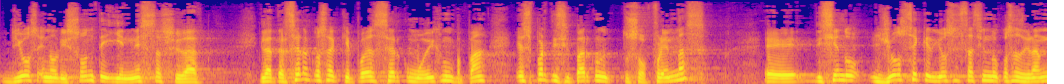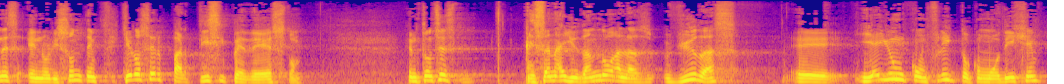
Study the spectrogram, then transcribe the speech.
Dios en Horizonte y en esta ciudad. Y la tercera cosa que puedes hacer, como dijo mi papá, es participar con tus ofrendas, eh, diciendo, yo sé que Dios está haciendo cosas grandes en Horizonte, quiero ser partícipe de esto. Entonces, están ayudando a las viudas eh, y hay un conflicto, como dije,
